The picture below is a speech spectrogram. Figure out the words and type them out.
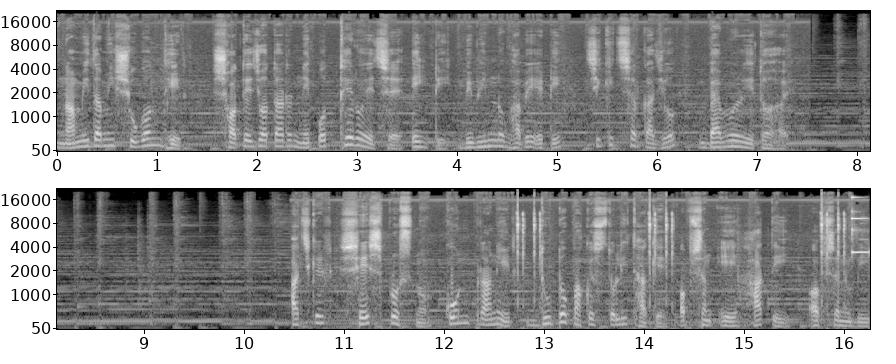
নামি দামি সুগন্ধির সতেজতার নেপথ্যে রয়েছে এইটি। বিভিন্নভাবে এটি চিকিৎসার কাজেও ব্যবহৃত হয়। আজকের শেষ প্রশ্ন কোন প্রাণীর দুটো পাকস্থলী থাকে? অপশন এ হাতি অপশন বি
